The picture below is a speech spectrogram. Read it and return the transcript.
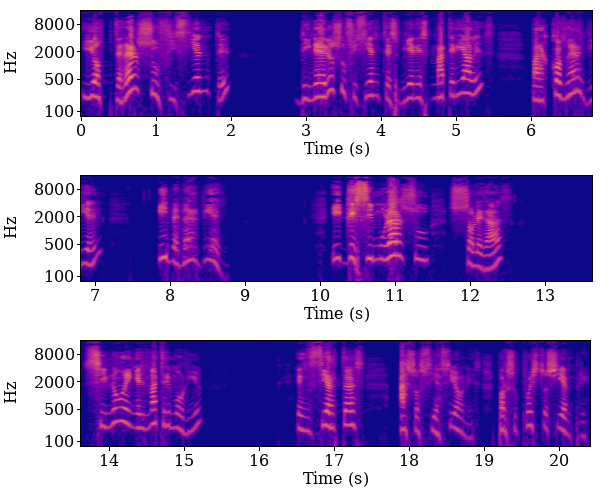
y obtener suficiente dinero, suficientes bienes materiales para comer bien y beber bien, y disimular su soledad, sino en el matrimonio, en ciertas asociaciones, por supuesto siempre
